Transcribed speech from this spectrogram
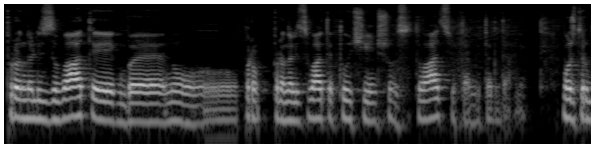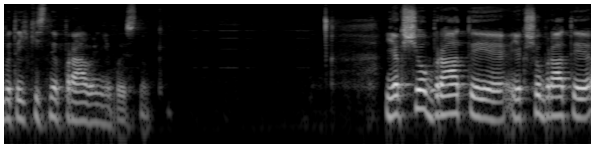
проаналізувати, якби, ну, про, проаналізувати ту чи іншу ситуацію там, і так далі. Може робити якісь неправильні висновки. Якщо брати, якщо брати е,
